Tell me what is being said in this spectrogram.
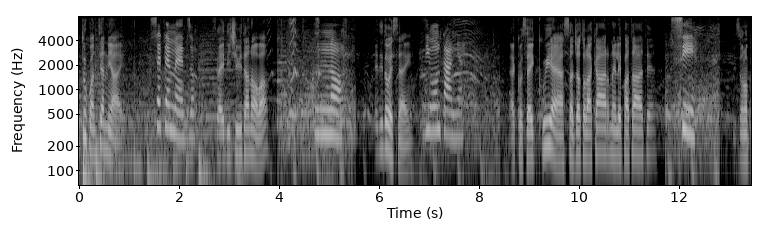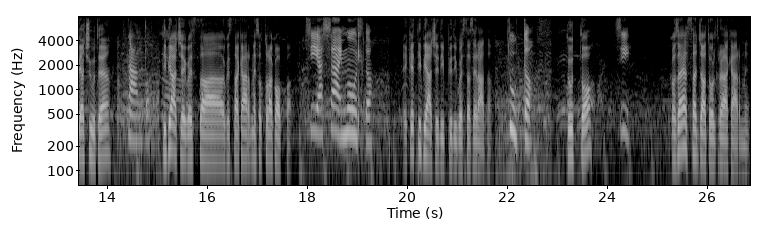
E tu quanti anni hai? Sette e mezzo. Sei di Civitanova? No, E di dove sei? di montagna. Ecco, sei qui e hai assaggiato la carne, le patate? Sì, Ti sono piaciute? tanto. Ti piace questa, questa carne sotto la coppa? Sì, assai, molto. E che ti piace di più di questa serata? Tutto. Tutto? Sì. Cosa hai assaggiato oltre alla carne?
